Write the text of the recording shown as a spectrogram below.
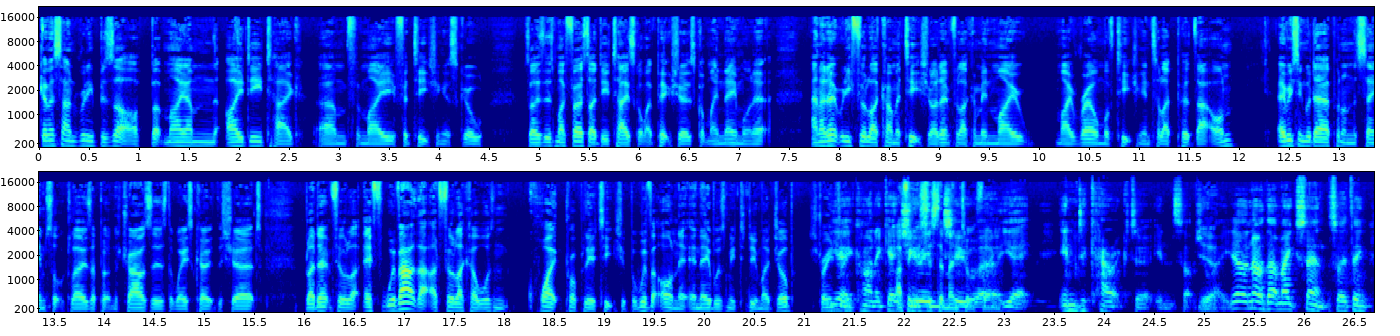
going to sound really bizarre, but my um ID tag um for my for teaching at school. So this is my first ID tag. It's got my picture. It's got my name on it, and I don't really feel like I'm a teacher. I don't feel like I'm in my my realm of teaching until I put that on. Every single day, I put on the same sort of clothes. I put on the trousers, the waistcoat, the shirt. But I don't feel like if without that, I'd feel like I wasn't quite properly a teacher. But with it on, it enables me to do my job. Strangely, Yeah, it kind of gets I think you it's into just a mental uh, thing. yeah into character in such Yeah. a way. Yeah, no, that makes sense. I think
